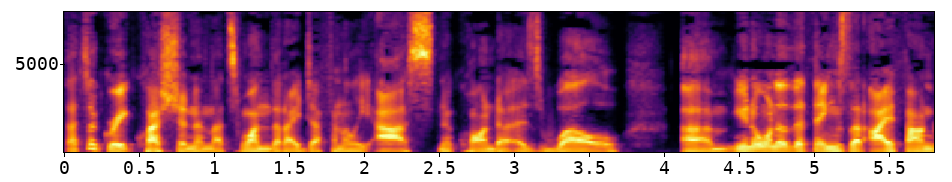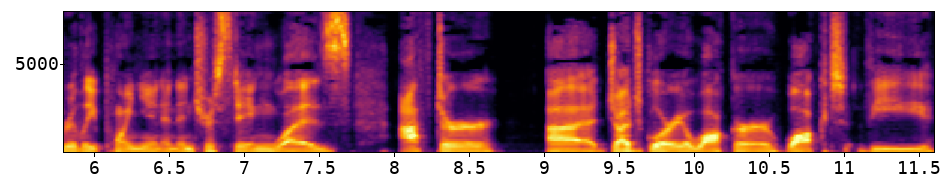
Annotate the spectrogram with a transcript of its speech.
That's a great question, and that's one that I definitely asked Nkwanda as well. Um, you know, one of the things that I found really poignant and interesting was after uh, Judge Gloria Walker walked the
